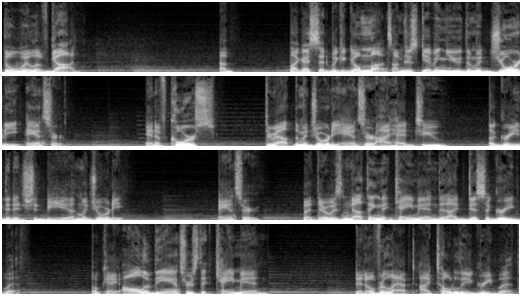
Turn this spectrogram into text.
the will of God. Now, like I said, we could go months. I'm just giving you the majority answer. And of course, throughout the majority answer, I had to agree that it should be a majority answer. But there was nothing that came in that I disagreed with. Okay, all of the answers that came in that overlapped, I totally agreed with.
